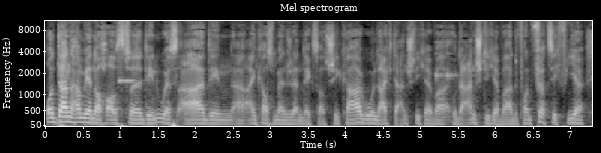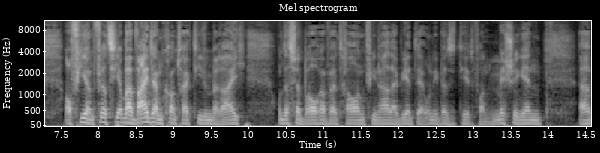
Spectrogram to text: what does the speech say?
Und dann haben wir noch aus äh, den USA den äh, Einkaufsmanager-Index aus Chicago, leichter Anstieg oder Anstieg erwartet von 40,4 auf 44, aber weiter im kontraktiven Bereich und das Verbrauchervertrauen finaler Wert der Universität von Michigan. Äh,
